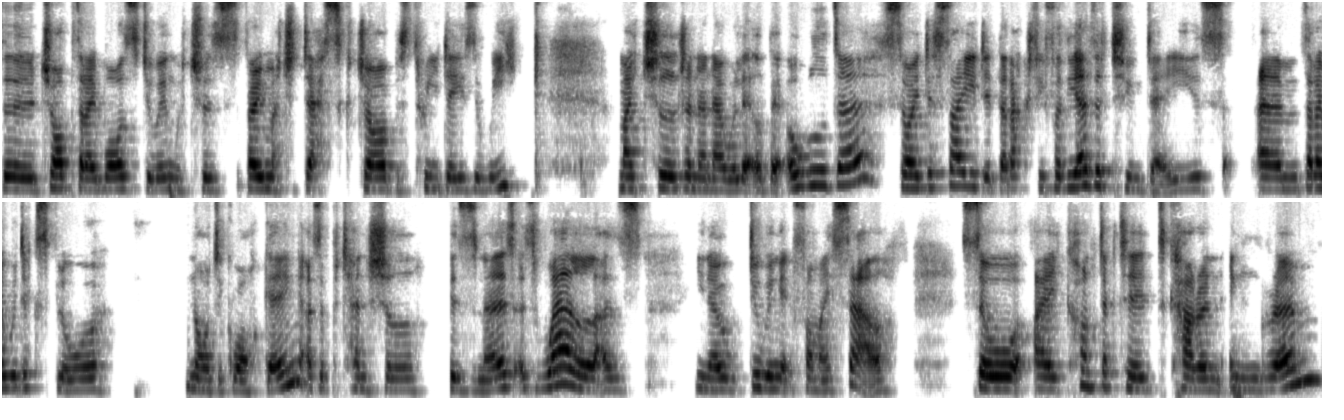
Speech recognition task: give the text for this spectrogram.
the job that I was doing, which was very much a desk job, is three days a week my children are now a little bit older. So I decided that actually for the other two days um, that I would explore Nordic walking as a potential business as well as you know doing it for myself. So I contacted Karen Ingram,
